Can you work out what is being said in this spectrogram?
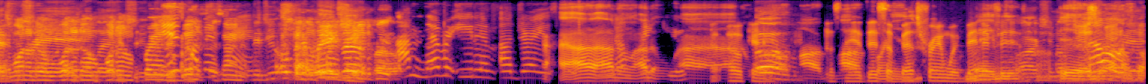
best One of them, one of them, one of them friends She is my benefits, best friend. Did you open the no legs up? I'm never eating Andreas. I, I, I don't I don't. I, I Okay. don't Oh, my, my say this a best friend with benefits. all right, she Yeah, No, what she's My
